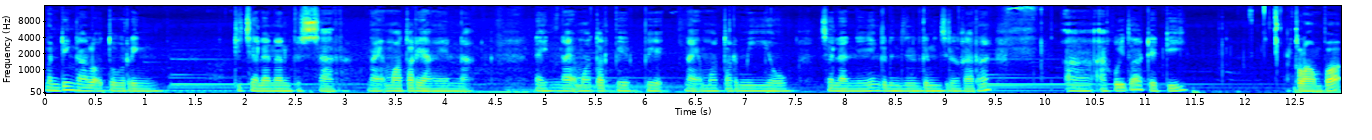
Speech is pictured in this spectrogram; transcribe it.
Mending kalau touring di jalanan besar naik motor yang enak. Naik naik motor bebek naik motor mio. Jalannya genjil-genjil karena uh, aku itu ada di kelompok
